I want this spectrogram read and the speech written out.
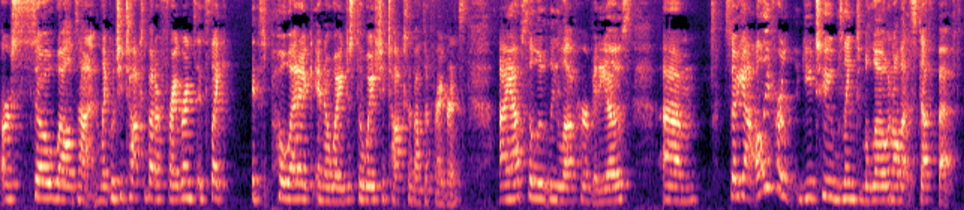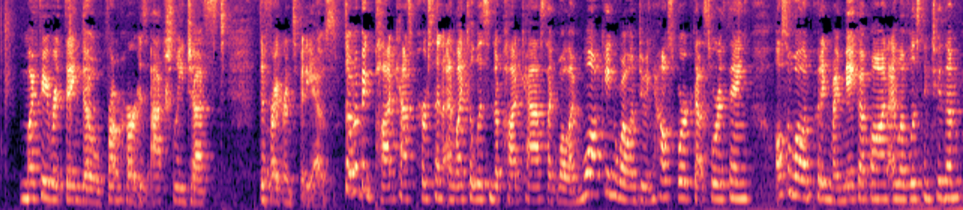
are so well done. Like when she talks about a fragrance, it's like, it's poetic in a way, just the way she talks about the fragrance. I absolutely love her videos. Um, so yeah, I'll leave her YouTube linked below and all that stuff, but my favorite thing though from her is actually just the fragrance videos. So I'm a big podcast person. I like to listen to podcasts like while I'm walking, while I'm doing housework, that sort of thing. Also while I'm putting my makeup on, I love listening to them.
